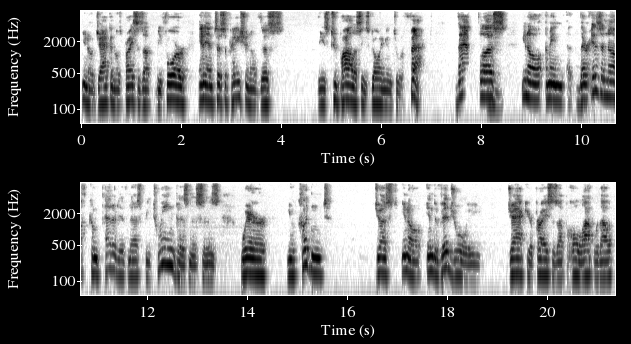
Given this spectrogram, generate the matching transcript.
you know, jacking those prices up before in anticipation of this these two policies going into effect. That plus, mm-hmm. You know, I mean, there is enough competitiveness between businesses where you couldn't just, you know, individually jack your prices up a whole lot without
